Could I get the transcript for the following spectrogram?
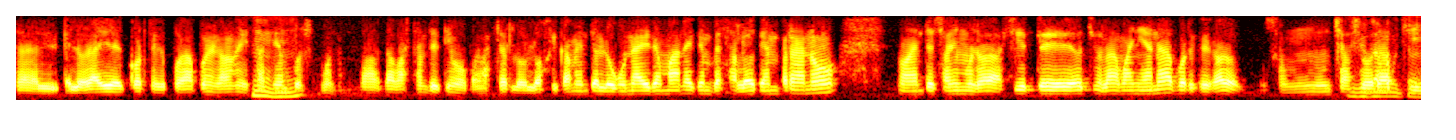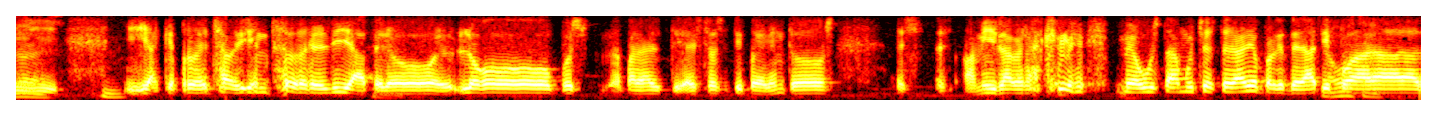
hasta el, el horario de corte que pueda poner la organización, pues bueno, da, da bastante tiempo para hacerlo. Lógicamente, luego un Ironman hay que empezarlo temprano. Normalmente salimos a las 7, 8 de la mañana porque, claro, son muchas Sí, horas, muchas y, horas. y hay que aprovechar bien todo el día. Pero luego, pues para el- estos tipos de eventos, es, es- a mí la verdad que me, me gusta mucho este horario porque te da tiempo a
